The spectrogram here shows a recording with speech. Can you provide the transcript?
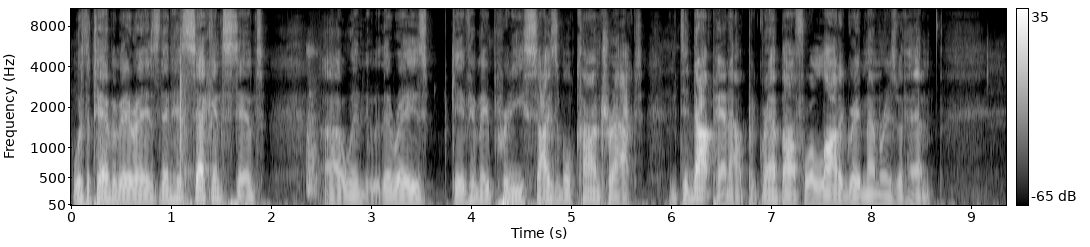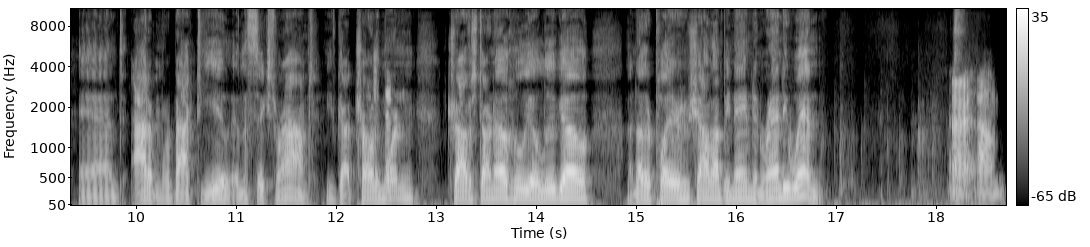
with the Tampa Bay Rays than his second stint uh, when the Rays gave him a pretty sizable contract. It did not pan out, but Grant Balfour, a lot of great memories with him. And Adam, we're back to you in the sixth round. You've got Charlie Morton, Travis d'Arnaud, Julio Lugo, another player who shall not be named, and Randy Winn. All right, um,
